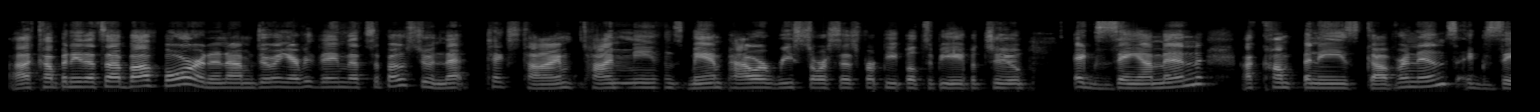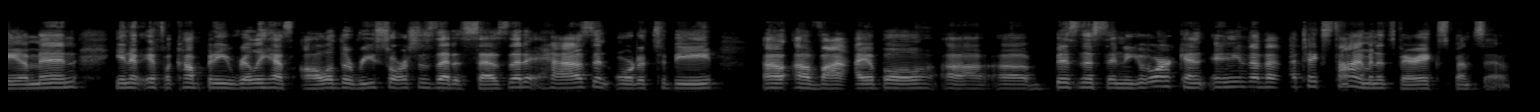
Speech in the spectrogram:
a company that's above board and i'm doing everything that's supposed to and that takes time. Time means manpower resources for people to be able to examine a company's governance, examine, you know, if a company really has all of the resources that it says that it has in order to be a, a viable uh, uh, business in New York. And, and you know, that, that takes time and it's very expensive.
